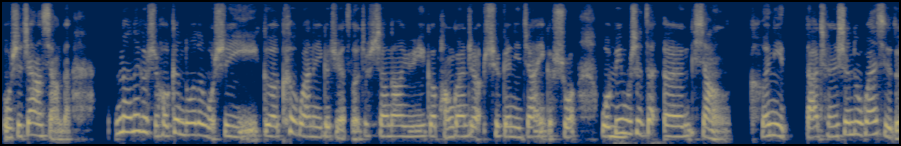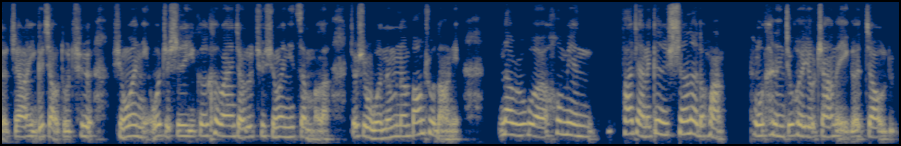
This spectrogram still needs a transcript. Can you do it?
我是这样想的，那那个时候，更多的我是以一个客观的一个角色，就是相当于一个旁观者去跟你这样一个说，我并不是在呃想和你达成深度关系的这样一个角度去询问你，我只是一个客观的角度去询问你怎么了，就是我能不能帮助到你。那如果后面发展的更深了的话，我可能就会有这样的一个焦虑，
